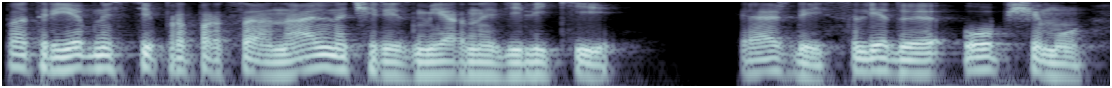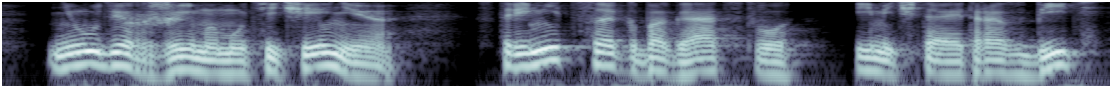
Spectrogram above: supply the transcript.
потребности пропорционально чрезмерно велики. Каждый, следуя общему, неудержимому течению, стремится к богатству и мечтает разбить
